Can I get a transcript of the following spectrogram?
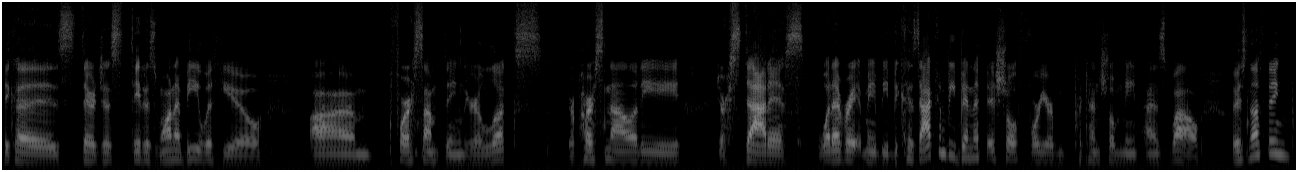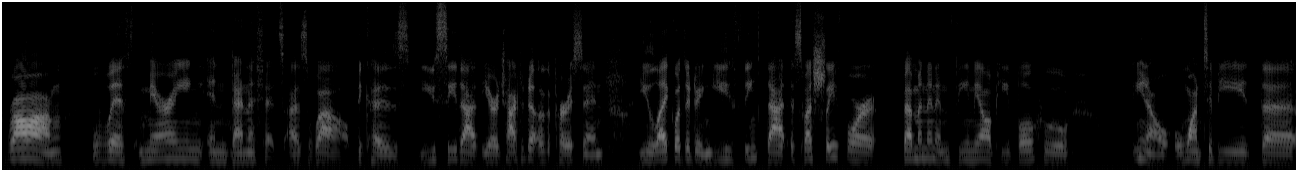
because they're just they just want to be with you um, for something, your looks, your personality, your status, whatever it may be, because that can be beneficial for your potential mate as well. There's nothing wrong with marrying in benefits as well, because you see that you're attracted to the other person, you like what they're doing, you think that, especially for feminine and female people who, you know, want to be the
